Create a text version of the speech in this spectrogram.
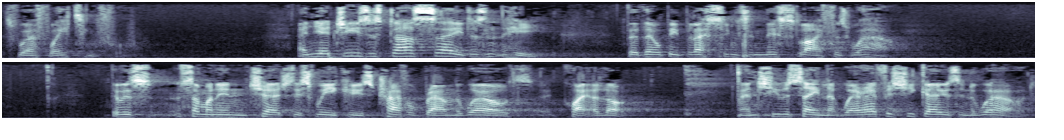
It's worth waiting for. And yet Jesus does say, doesn't he, that there'll be blessings in this life as well. There was someone in church this week who's traveled around the world quite a lot. And she was saying that wherever she goes in the world,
